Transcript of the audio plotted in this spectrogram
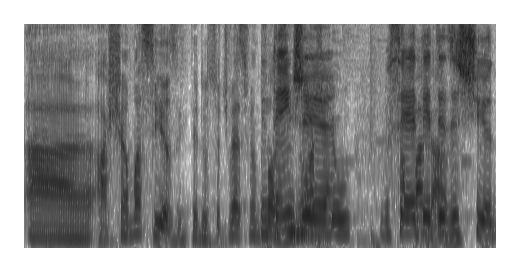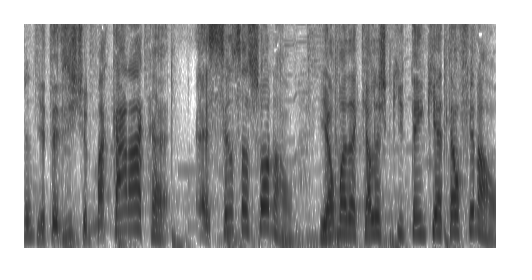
a, a chama acesa, entendeu? Se eu tivesse vendo Entendi. sozinho, eu acho que eu Você ia ter apagava. desistido. Ia ter desistido. Mas, caraca, é sensacional. E é uma daquelas que tem que ir até o final.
